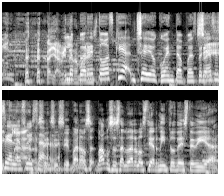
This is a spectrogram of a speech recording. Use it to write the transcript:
viene, viene. ya Y viene lo la peor de todo es que se dio cuenta, pues, pero ya se Sí, hacía la claro, suiza. sí, ¿verdad? sí, sí. Vamos, a- vamos a saludar a los tiernitos de este día,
